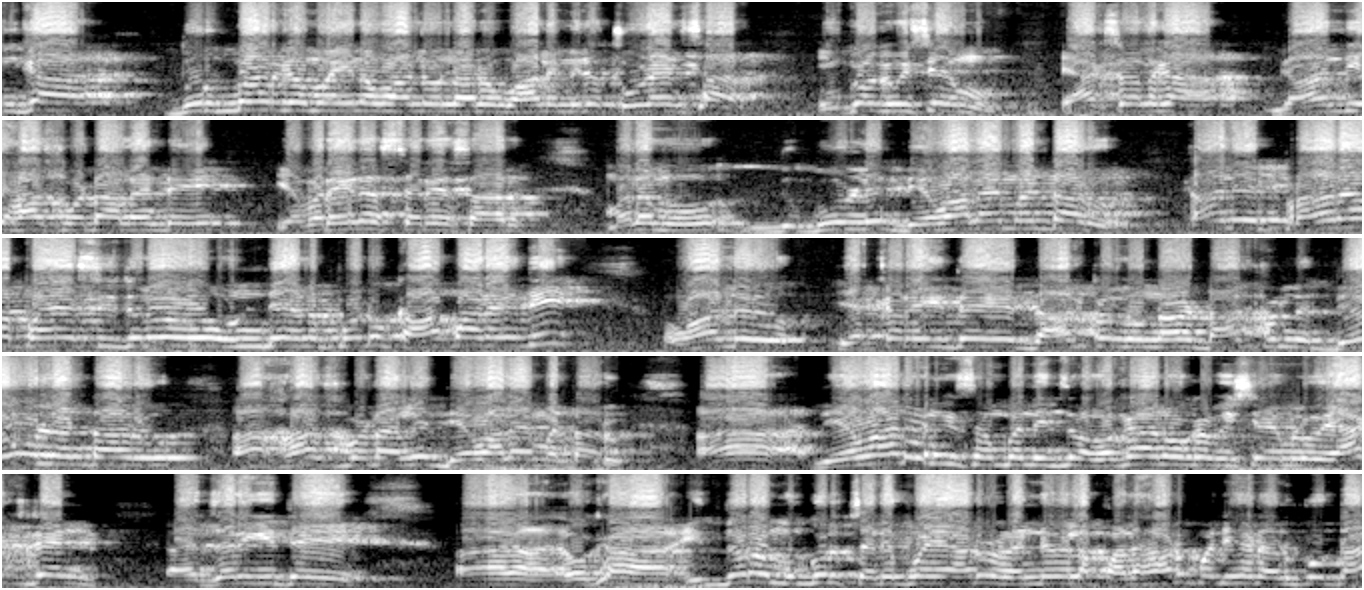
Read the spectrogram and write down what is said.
ఇంకా దుర్మార్గమైన వాళ్ళు ఉన్నారు. వాళ్ళ మీద చూడండి సార్. ఇంకొక విషయం యాక్చువల్గా గాంధీ హాస్పిటల్ అంటే ఎవరైనా సరే సార్ మనము గుళ్ళని దేవాలయం అంటారు. కానీ ప్రాణాపాయ స్థితిలో ఉండేటప్పుడు కాపాడేది వాళ్ళు ఎక్కడైతే డాక్టర్లు ఉన్నారో డాక్టర్లు దేవుళ్ళు అంటారు ఆ హాస్పిటల్ని దేవాలయం అంటారు. ఆ దేవాలయానికి సంబంధించిన ఒకనొక విషయంలో యాక్సిడెంట్ జరిగితే ఒక ఇద్దరు ముగ్గురు చనిపోయారు. రెండు వేల పదహారు పదిహేడు అనుకుంటా.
